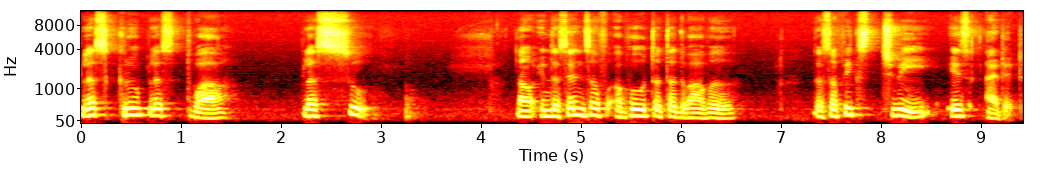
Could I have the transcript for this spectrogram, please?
plus kru plus tva plus su. Now, in the sense of abhuta tadbhava, the suffix chvi is added.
